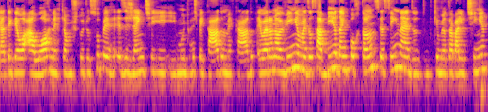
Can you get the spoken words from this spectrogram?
Atendeu a Warner, que é um estúdio super exigente e, e muito respeitado no mercado. Eu era novinha, mas eu sabia da importância, assim, né, do, do que o meu trabalho tinha.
